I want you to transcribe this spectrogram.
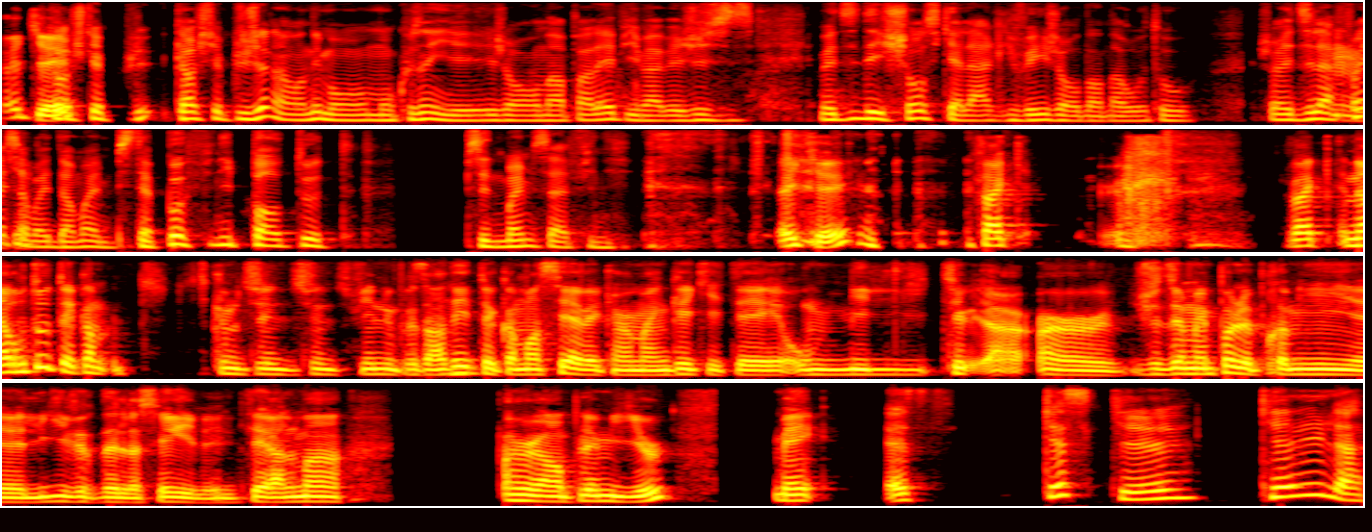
Quand j'étais plus, quand j'étais plus jeune, à un moment donné, mon, mon cousin, il, genre, on en parlait, puis il m'avait juste dit, il m'a dit des choses qui allaient arriver, genre, dans Naruto. J'aurais dit, la fin, Ok. ça va être de même. Puis c'était pas fini pas tout. Puis c'est de même, ça a fini. OK. fait que... fait que Naruto, t'as comme... tu- comme tu, viens de nous présenter, tu as commencé avec un manga qui était au milieu. un- je veux dire, même pas le premier euh, livre de la série, là, littéralement un en plein milieu. Mais est-ce qu'est-ce que. Quelle est la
